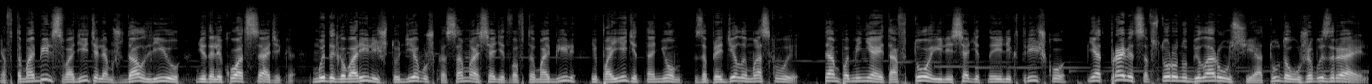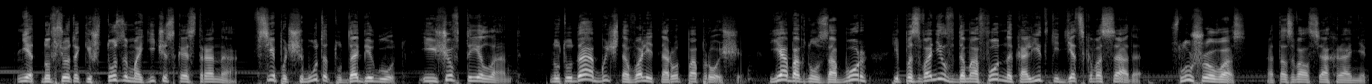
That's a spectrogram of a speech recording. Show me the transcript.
Автомобиль с водителем ждал Лию недалеко от садика. Мы договорились, что девушка сама сядет в автомобиль и поедет на нем за пределы Москвы. Там поменяет авто или сядет на электричку и отправится в сторону Белоруссии, оттуда уже в Израиль. Нет, но все-таки что за магическая страна? Все почему-то туда бегут. И еще в Таиланд но туда обычно валит народ попроще. Я обогнул забор и позвонил в домофон на калитке детского сада. «Слушаю вас», — отозвался охранник.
